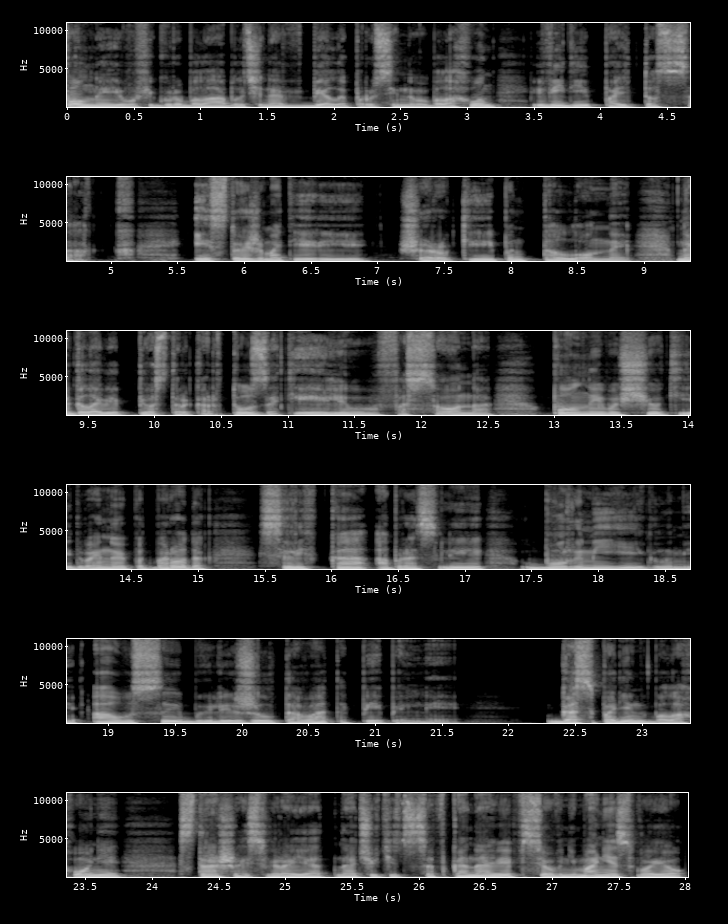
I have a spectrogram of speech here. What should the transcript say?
Полная его фигура была облачена в белый парусиновый балахон в виде пальто-сак. Из той же материи широкие панталоны, на голове пестрый картуз затейливого фасона. Полные его щеки и двойной подбородок слегка обросли бурыми иглами, а усы были желтовато-пепельные. Господин в балахоне, страшась, вероятно, очутиться в канаве, все внимание свое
